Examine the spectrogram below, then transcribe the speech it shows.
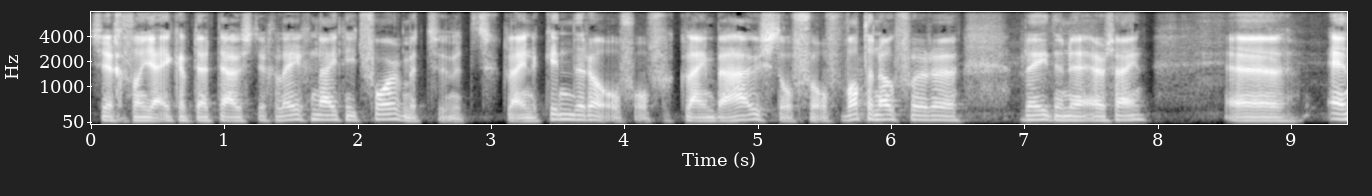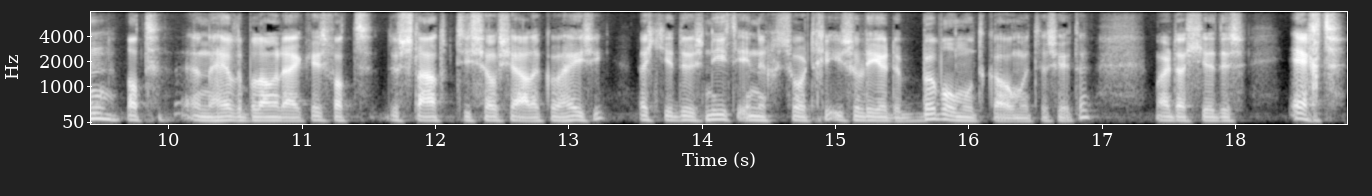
zeggen van... ja, ik heb daar thuis de gelegenheid niet voor... met, met kleine kinderen of, of klein behuisd... of, of wat dan ook voor uh, redenen er zijn. Uh, en wat een hele belangrijke is... wat dus slaat op die sociale cohesie... dat je dus niet in een soort geïsoleerde bubbel moet komen te zitten... maar dat je dus echt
